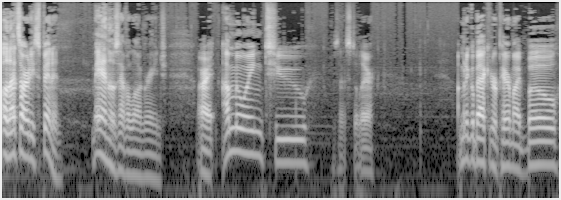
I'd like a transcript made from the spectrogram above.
Oh, that's already spinning. Man, those have a long range. All right, I'm going to. Is that still there? I'm going to go back and repair my bow.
